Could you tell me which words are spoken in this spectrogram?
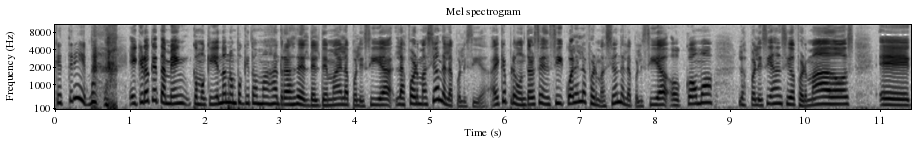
qué trip. Y creo que también, como que yéndonos un poquito más atrás del, del tema de la policía, la formación de la policía. Hay que preguntarse en sí cuál es la formación de la policía o cómo los policías han sido formados, eh,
